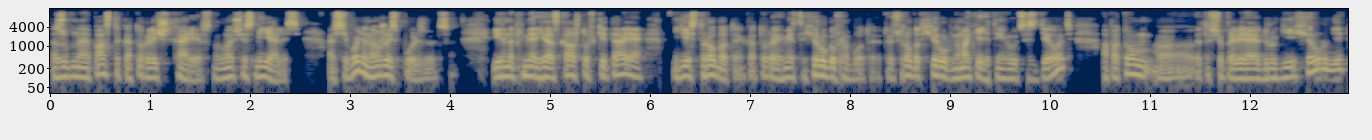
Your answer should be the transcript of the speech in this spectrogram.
зубная паста, которая лечит кариес, но вновь все смеялись. А сегодня она уже используется. Или, например, я рассказал, что в Китае есть роботы, которые вместо хирургов работают. То есть робот-хирург на макете тренируется сделать, а потом э, это все проверяют другие хирурги,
